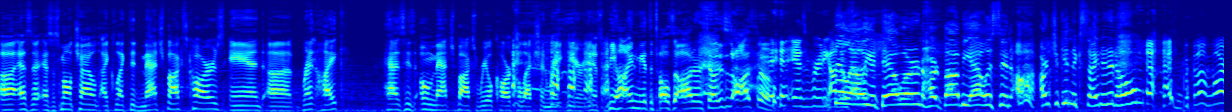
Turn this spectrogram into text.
Uh, as, a, as a small child, I collected Matchbox cars, and uh, Brent Hike has his own Matchbox real car collection right here, and it's behind me at the Tulsa Auto Show. This is awesome. It is pretty awesome. Bill Elliott, Dale Earnhardt, Bobby Allison. Oh, aren't you getting excited at home? more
